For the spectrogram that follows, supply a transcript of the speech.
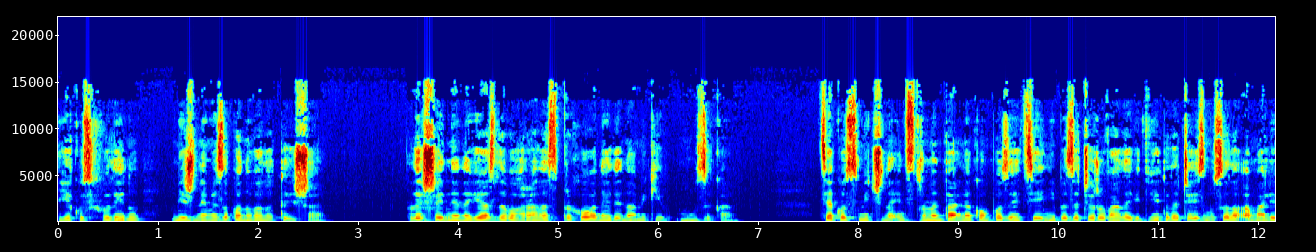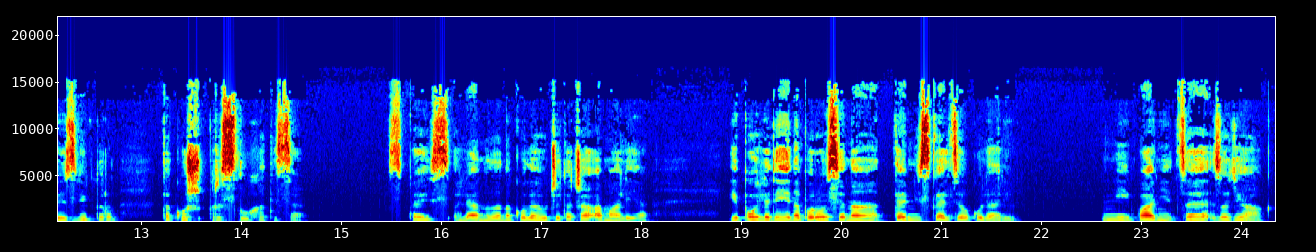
Якусь хвилину між ними запанувала тиша. Лише ненав'язливо грала з прихованих динаміків музика. Ця космічна інструментальна композиція ніби зачарувала відвідувача і змусила Амалію з Віктором також прислухатися. Спейс глянула на колегу читача Амалія, і погляд її напоровся на темні скельці окулярів. Ні, пані, це зодіак.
